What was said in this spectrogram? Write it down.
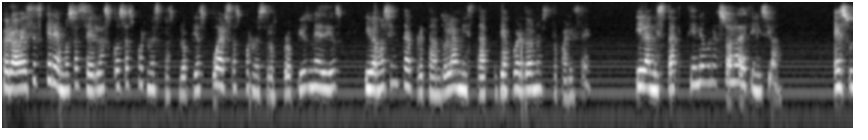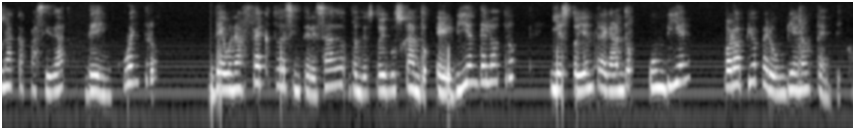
Pero a veces queremos hacer las cosas por nuestras propias fuerzas, por nuestros propios medios, y vamos interpretando la amistad de acuerdo a nuestro parecer. Y la amistad tiene una sola definición. Es una capacidad de encuentro, de un afecto desinteresado, donde estoy buscando el bien del otro y estoy entregando un bien propio, pero un bien auténtico.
